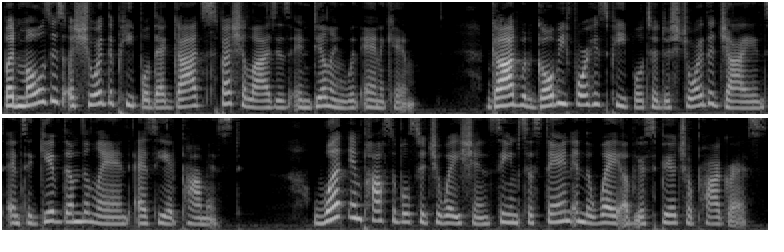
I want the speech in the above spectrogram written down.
But Moses assured the people that God specializes in dealing with Anakim. God would go before his people to destroy the giants and to give them the land as he had promised. What impossible situation seems to stand in the way of your spiritual progress?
